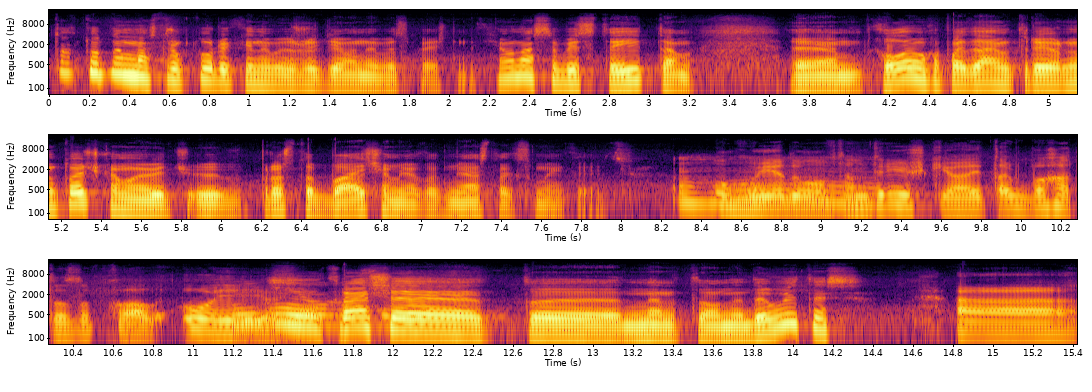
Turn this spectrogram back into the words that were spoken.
Так тут нема структур, які не життєво небезпечні. І вона собі стоїть там. Е, коли ми попадаємо в тригерну точку, ми від, просто бачимо, як от м'ясо так смикається. Ого, я думав, там трішки, а і так багато запхали. Ой-ой-ой. Ну, краще то, не на то не дивитись. А,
